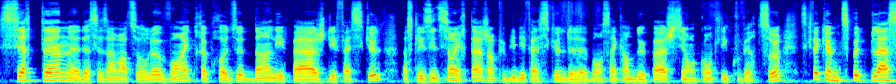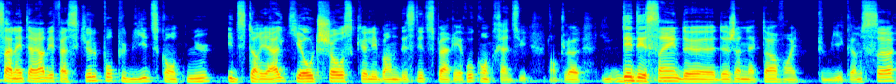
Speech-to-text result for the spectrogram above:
Certaines de ces aventures-là vont être reproduites dans les pages des fascicules parce que les éditions Héritage en publient des fascicules de bon, 52 pages si on compte les couvertures, ce qui fait qu'il y a un petit peu de place à l'intérieur des fascicules pour publier du contenu éditorial qui est autre chose que les bandes dessinées de super-héros qu'on traduit. Donc là, des dessins de, jeunes lecteurs vont être publiés comme ça.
